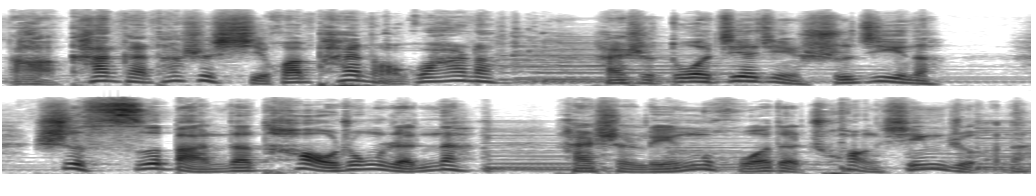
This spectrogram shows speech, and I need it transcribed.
啊！看看他是喜欢拍脑瓜呢，还是多接近实际呢？是死板的套中人呢，还是灵活的创新者呢？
